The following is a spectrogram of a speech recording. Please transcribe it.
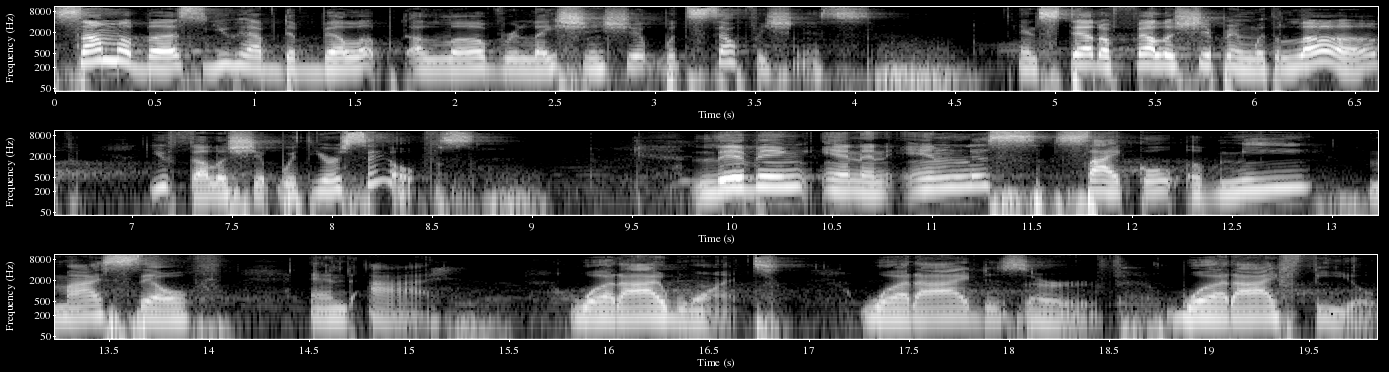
some of us, you have developed a love relationship with selfishness. Instead of fellowshipping with love, you fellowship with yourselves. Living in an endless cycle of me, myself, and I. What I want, what I deserve, what I feel,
